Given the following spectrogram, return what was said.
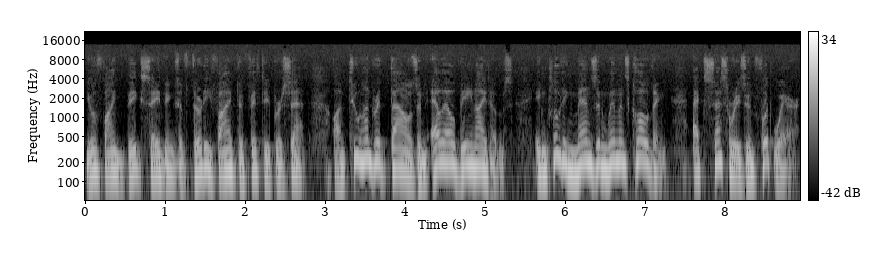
You'll find big savings of 35 to 50% on 200,000 LL Bean items, including men's and women's clothing, accessories and footwear,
